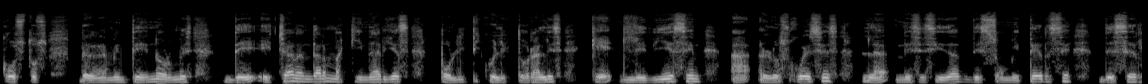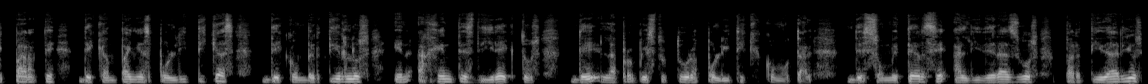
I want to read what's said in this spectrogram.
costos verdaderamente enormes, de echar a andar maquinarias político-electorales que le diesen a los jueces la necesidad de someterse, de ser parte de campañas políticas, de convertirlos en agentes directos de la propia estructura política como tal, de someterse a liderazgos partidarios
